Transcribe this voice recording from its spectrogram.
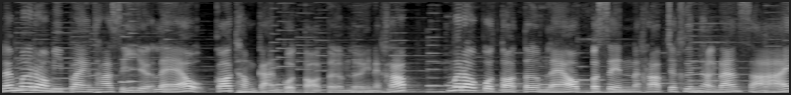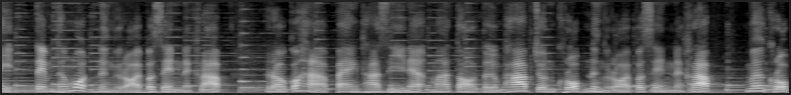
และเมื่อเรามีแปลงทาสีเยอะแล้ว ก็ทำการกดต่อเติมเลยนะครับ เมื่อเรากดต่อเติมแล้วเปอร์เซ็นต์นะครับจะขึ้นทางด้านซ้าย เต็มทั้งหมด 100%นะครับเราก็หาแปลงทาสีเนี่ยมาต่อเติมภาพจนครบ 100%นะครับ เมื่อครบ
